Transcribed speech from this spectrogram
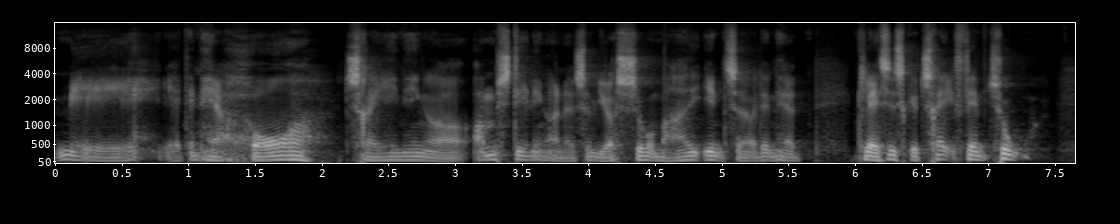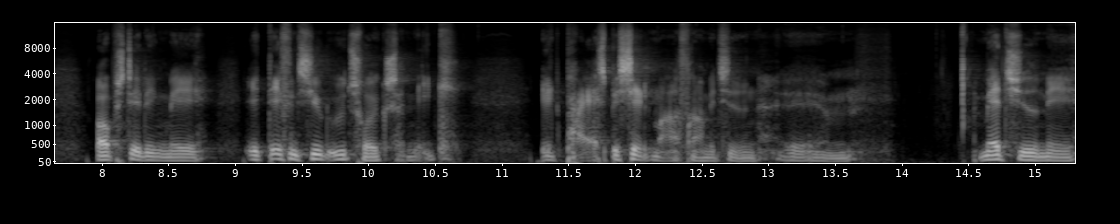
med ja, den her hårde træning og omstillingerne, som vi også så meget i Inter, og den her klassiske 3-5-2 opstilling med et defensivt udtryk, så den ikke, ikke peger specielt meget frem i tiden. Øh, matchet med,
